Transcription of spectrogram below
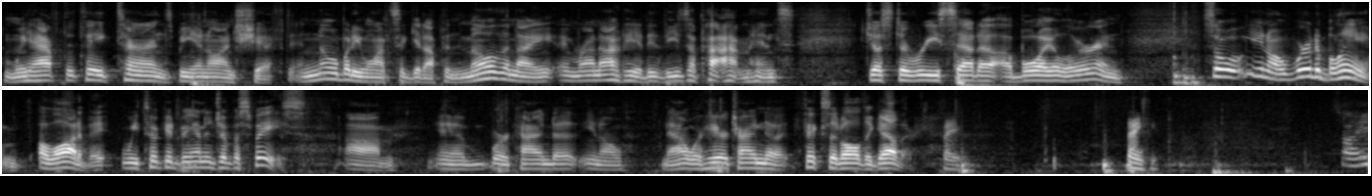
And we have to take turns being on shift. And nobody wants to get up in the middle of the night and run out here to these apartments just to reset a, a boiler. And so, you know, we're to blame, a lot of it. We took advantage of a space. Um, and we're kind of, you know, now we're here trying to fix it all together. Right. Thank you. So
